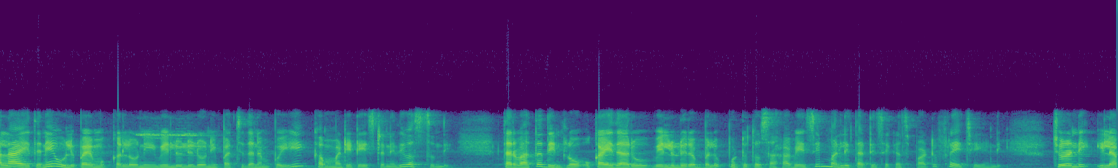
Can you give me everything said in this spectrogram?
అలా అయితేనే ఉల్లిపాయ ముక్కల్లోని వెల్లుల్లిలోని పచ్చిదనం పోయి కమ్మటి టేస్ట్ అనేది వస్తుంది. తర్వాత దీంట్లో ఒక ఐదారు వెల్లుల్లి రబ్బలు పొట్టుతో సహా వేసి మళ్ళీ థర్టీ సెకండ్స్ పాటు ఫ్రై చేయండి. చూడండి ఇలా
